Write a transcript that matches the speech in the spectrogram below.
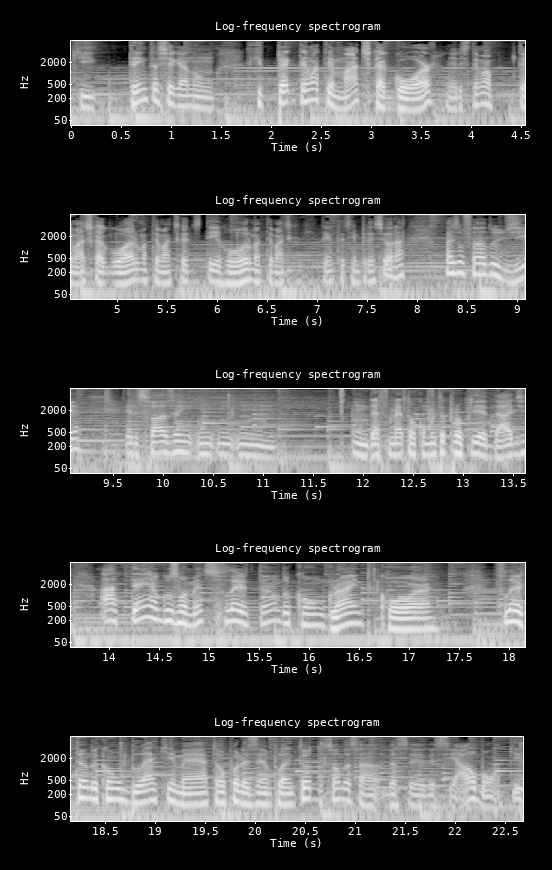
que tenta chegar num. Que pega, tem uma temática gore, eles têm uma temática gore, uma temática de terror, uma temática que tenta te impressionar, mas no final do dia eles fazem um, um, um um death metal com muita propriedade, até em alguns momentos flertando com grindcore, flertando com black metal, por exemplo, a introdução dessa, desse, desse álbum aqui,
